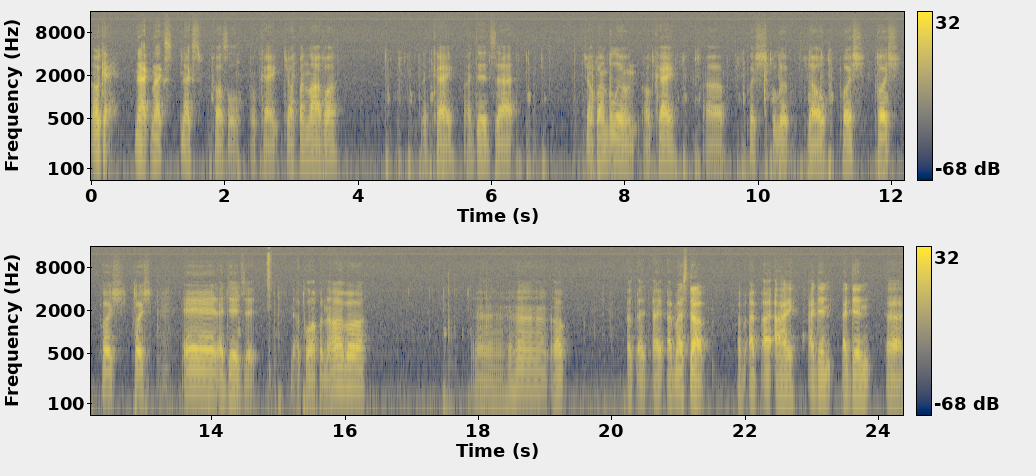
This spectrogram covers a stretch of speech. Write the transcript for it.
okay. Next, next, next puzzle. Okay, jump on lava. Okay, I did that. Jump on balloon. Okay. Uh, push balloon. No, push, push, push, push, and I did it. Now go up on lava. Uh huh. Up. I, I, I messed up. I, I, I, I didn't, I didn't. Uh.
